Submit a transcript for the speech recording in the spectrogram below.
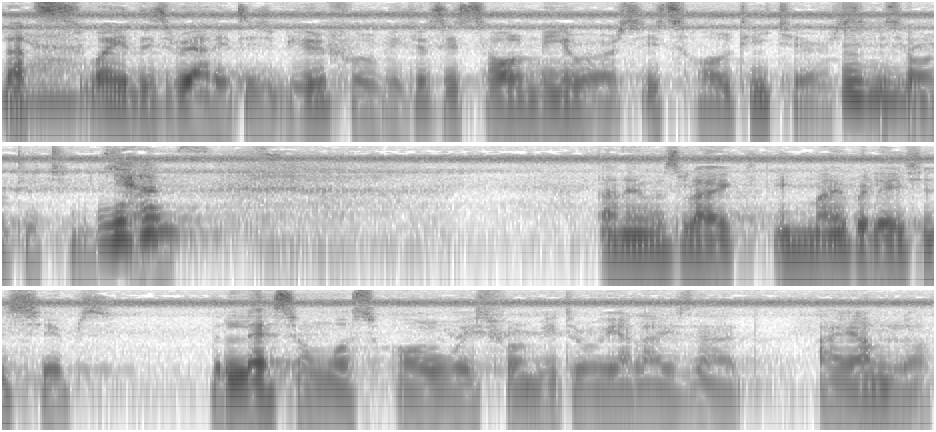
That's yeah. why this reality is beautiful because it's all mirrors, it's all teachers, mm-hmm. it's all teachings. And, and it was like in my relationships, the lesson was always for me to realize that I am love.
